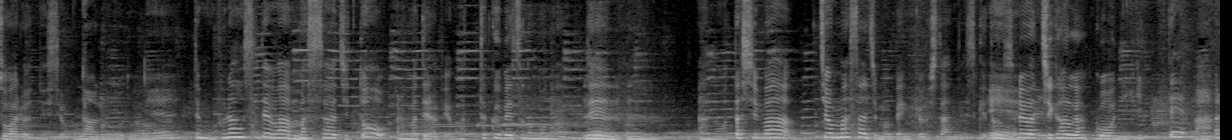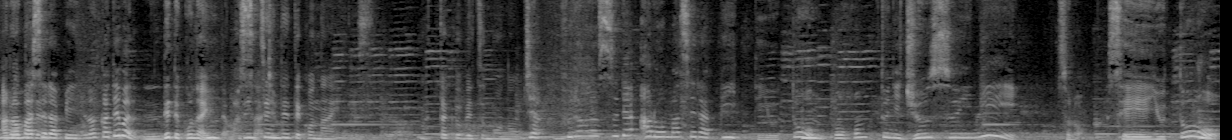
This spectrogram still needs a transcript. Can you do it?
教わるんですよ。なるほどね。でもフランスではうんマッサージとアロマテラピーは全く別のものなのうんで、うんあの私は一応マッサージも勉強したんですけど、ええ。それは違う学校に行ってあアロマセラピーの中では出てこないんだ、うんマッサージは。全然出てこないんです。全く別物。じゃあフランスでアロマセラピーっていうと、うん。もう本当に純粋にその精油と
